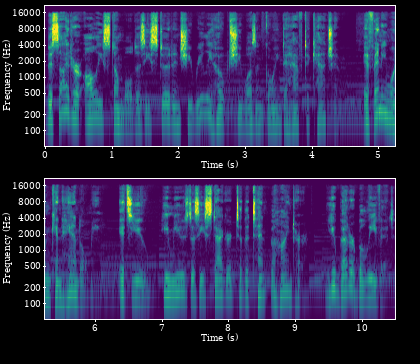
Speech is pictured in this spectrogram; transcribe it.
Beside her, Ollie stumbled as he stood and she really hoped she wasn't going to have to catch him. If anyone can handle me, it's you, he mused as he staggered to the tent behind her. You better believe it,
